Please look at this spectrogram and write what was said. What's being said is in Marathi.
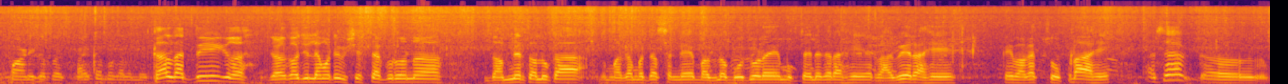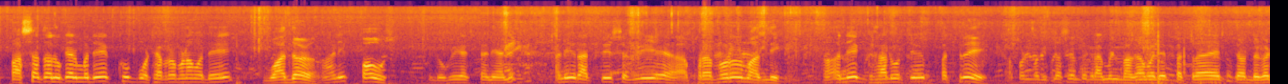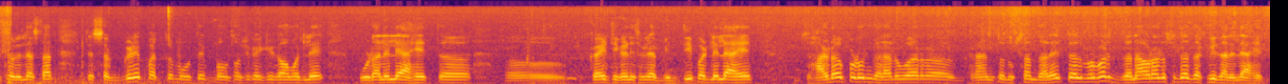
पाहणी काय काय बघायला मिळतं? काल रात्री जळगाव जिल्ह्यामध्ये विशेषतः करून जामनेर तालुका माझा मतदारसंघ आहे बाजूला बोजोड आहे मुक्ताईनगर आहे रावेर आहे काही भागात चोपडा आहे. अशा पाच सहा तालुक्यांमध्ये खूप मोठ्या प्रमाणामध्ये वादळ आणि पाऊस दोघे या ठिकाणी आले आणि रात्री सगळी अफराफर माजली अनेक घरांवरचे पत्रे आपण बघितलं असेल तर ग्रामीण भागामध्ये पत्र आहे त्याच्यावर दगड ठेवलेले असतात. ते सगळे पत्र बहुतेक बहुतांशी काही काही गावामधले उडालेले आहेत. काही ठिकाणी सगळ्या भिंती पडलेल्या आहेत. झाडं पडून घरांवर घरांचं नुकसान झालं आहे त्याचबरोबर जनावरांसुद्धा जखमी झालेले आहेत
